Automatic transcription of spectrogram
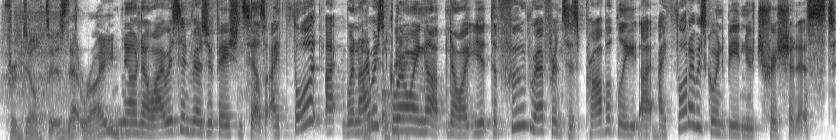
for Delta. Is that right? No, no, I was in reservation sales. I thought I, when oh, I was okay. growing up, no, I, the food reference is probably, I, I, thought I was going to be a nutritionist.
